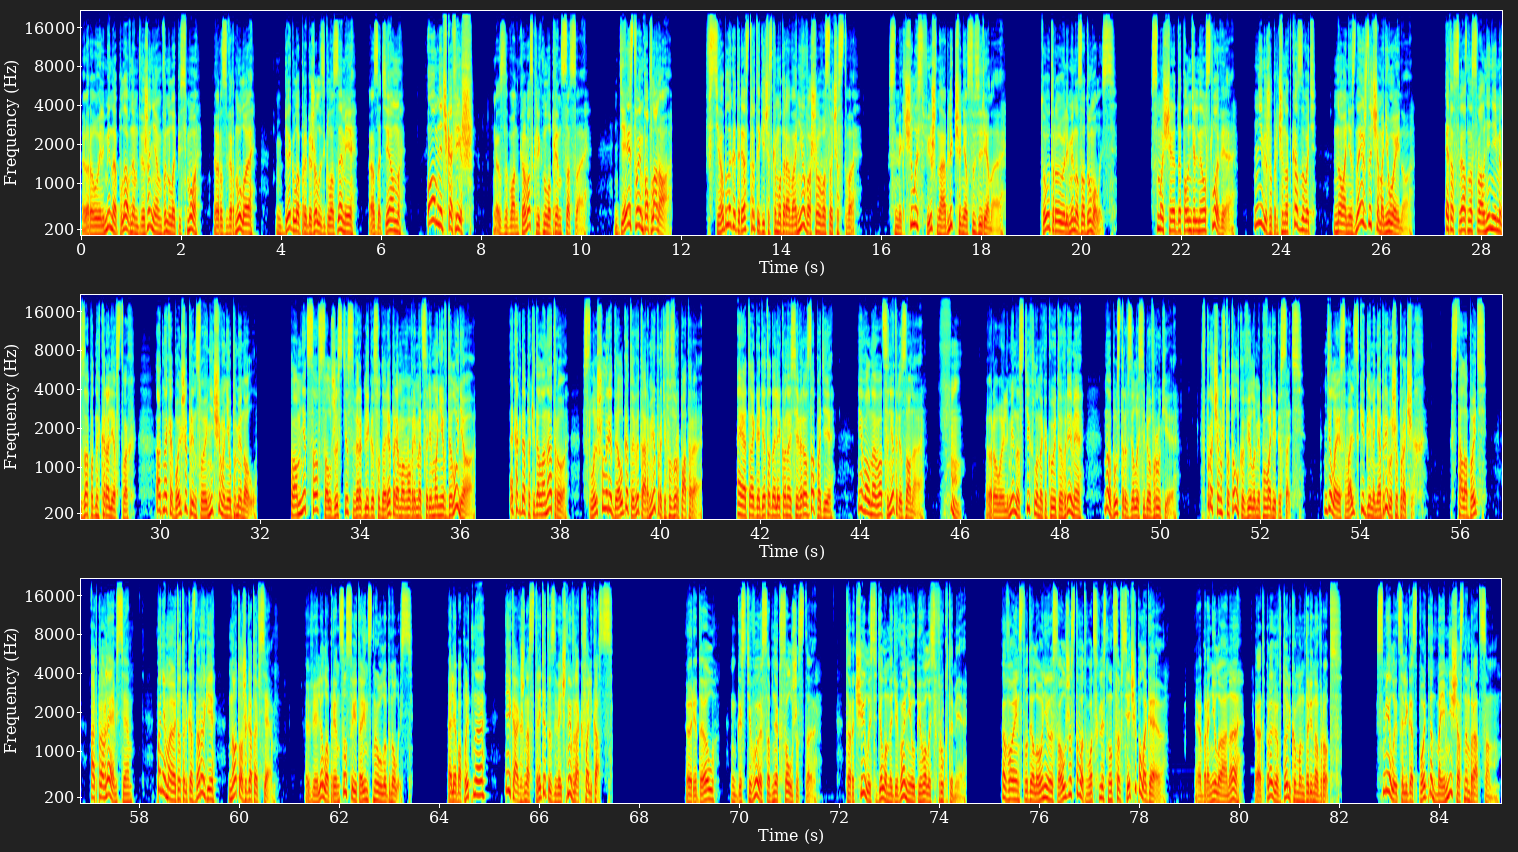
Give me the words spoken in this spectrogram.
Роуэльмина плавным движением вынула письмо, развернула, бегло пробежалась глазами, а затем... «Умничка, Фиш!» — звонко воскликнула принцесса. «Действуем по плану!» Все благодаря стратегическому дарованию вашего высочества. Смягчилась Фиш на облегчение сузерена. Тут Роуэльмина задумалась. Смущают дополнительные условия. Не вижу причин отказывать, но не знаешь, зачем они Уэйну? Это связано с волнениями в западных королевствах. Однако больше принц Уэй ничего не упомянул. Помнится, в Солжесте свергли государя прямо во время церемонии в Делунио. А когда покидала Натру, слышал, Ридел готовит армию против узурпатора. Это где-то далеко на северо-западе, и волноваться нет резона. Хм. Роуэльмина стихла на какое-то время, но быстро взяла себя в руки. Впрочем, что толку вилами по воде писать? Дела Эсвальски для меня превыше прочих. Стало быть, отправляемся. Понимаю, это только с дороги, но тоже готовься. Велела принцесса и таинственно улыбнулась. Любопытно, и как же нас встретит извечный враг Фалькас? Ридел, гостевой особняк Солжеста. Торчила сидела на диване и упивалась фруктами. «Воинство Делони и Солжеста вот-вот схлестнутся в сечи, полагаю?» Обронила она, отправив дольку мандарина в рот. «Смилуется ли Господь над моим несчастным братцем?»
